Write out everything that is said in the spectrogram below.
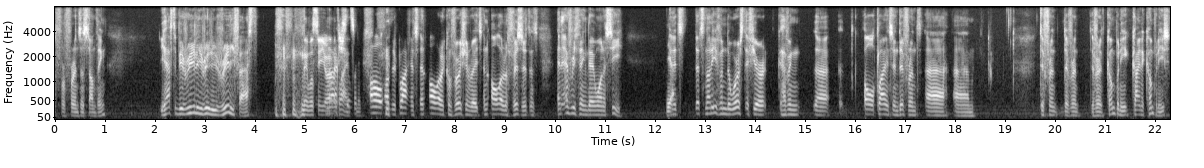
for for instance something, you have to be really, really, really fast. they will see your Not other clients. all other clients and all other conversion rates and all other visits and, and everything they want to see. Yeah. And it's that's not even the worst if you're having uh, all clients in different uh, um, different different different company kind of companies.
